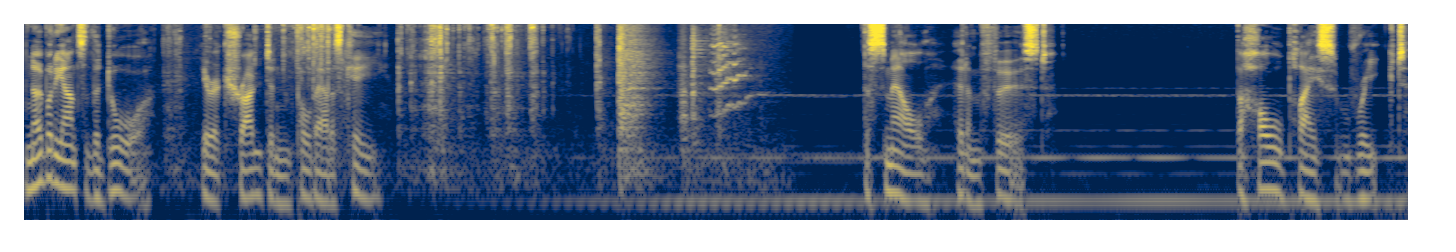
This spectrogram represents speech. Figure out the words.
Nobody answered the door. Eric shrugged and pulled out his key. The smell hit him first. The whole place reeked.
